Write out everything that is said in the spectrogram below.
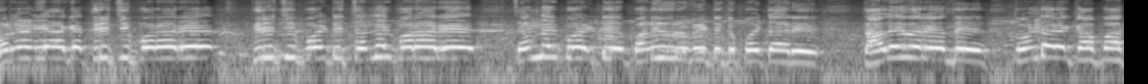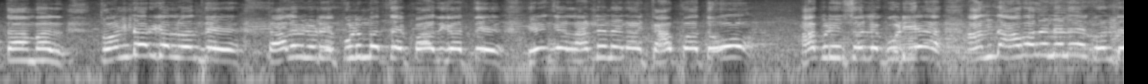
உடனடியாக திருச்சி போகிறாரு திருச்சி போயிட்டு சென்னை போகிறாரு சென்னை போயிட்டு பனையூர் வீட்டுக்கு போயிட்டாரு. தலைவர் வந்து தொண்டரை காப்பாற்றாமல் தொண்டர்கள் வந்து தலைவனுடைய குடும்பத்தை பாதுகாத்து எங்கள் அண்ணனை நான் காப்பாற்றுவோம் அப்படின்னு சொல்லக்கூடிய அந்த அவல நிலையை கொண்ட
